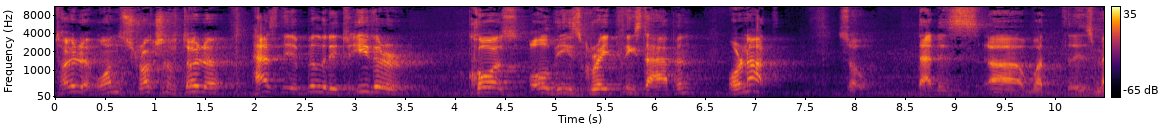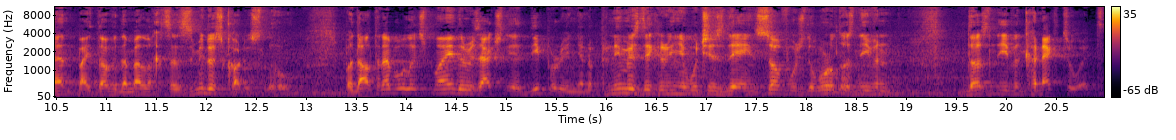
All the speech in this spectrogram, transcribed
Torah, one instruction of Torah has the ability to either cause all these great things to happen or not. So that is uh, what is meant by David HaMelech. It says, Zmiris Koris Luhu. But the Alter Rebbe will explain there is actually a deeper inyan, a pnimis inyan, which is the Ein Sof, which the world doesn't even doesn't even connect to it,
